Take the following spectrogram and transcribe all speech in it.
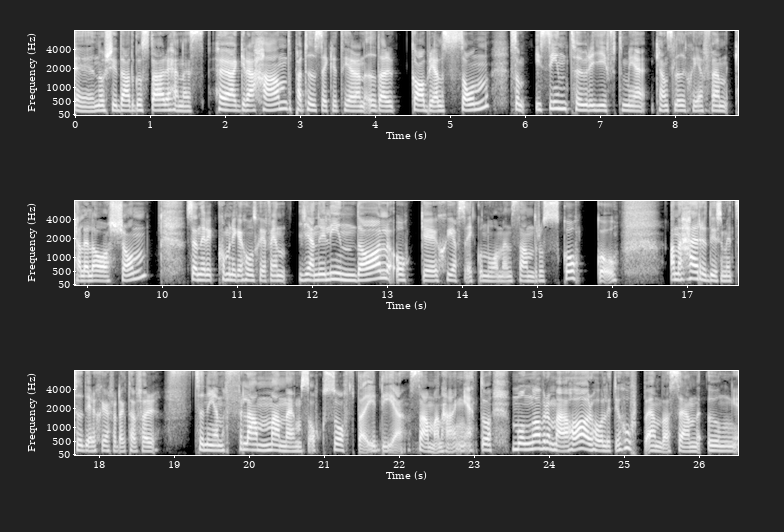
eh, Nooshi Dadgostar, hennes högra hand, partisekreteraren Ida Gabrielsson, som i sin tur är gift med kanslichefen Kalle Larsson. Sen är det kommunikationschefen Jenny Lindahl och eh, chefsekonomen Sandro Scocco. Anna Herdy som är tidigare chefredaktör för tidningen Flamman nämns också ofta i det sammanhanget. Och många av de här har hållit ihop ända sedan ung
